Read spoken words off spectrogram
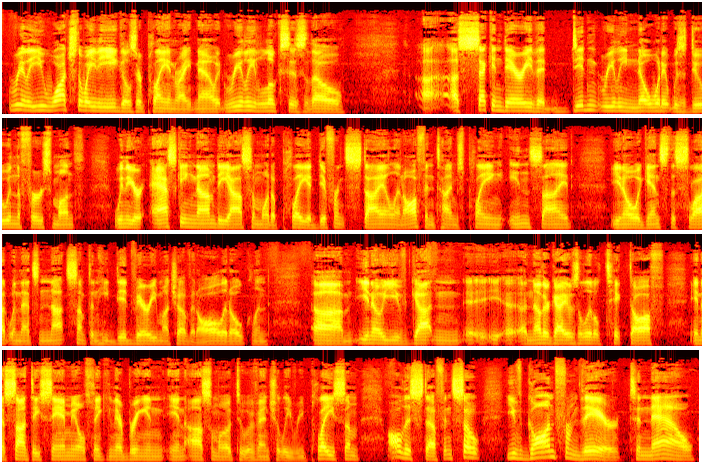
really, you watch the way the Eagles are playing right now, it really looks as though uh, a secondary that didn't really know what it was doing the first month. When you're asking Nnamdi Asomugha to play a different style and oftentimes playing inside, you know, against the slot when that's not something he did very much of at all at Oakland. Um, you know, you've gotten uh, another guy who's a little ticked off in Asante Samuel, thinking they're bringing in Asomugha to eventually replace him, all this stuff. And so you've gone from there to now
